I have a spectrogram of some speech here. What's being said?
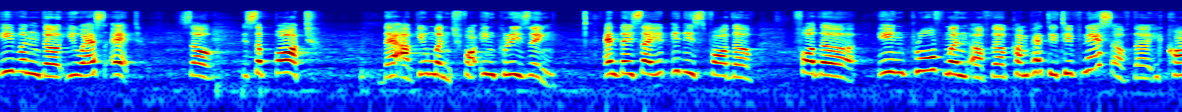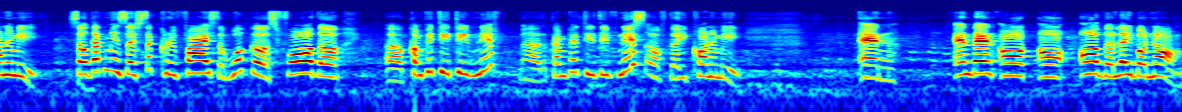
even the USAID. So it support their argument for increasing. And they say it, it is for the, for the improvement of the competitiveness of the economy. So that means they sacrifice the workers for the uh, competitiveness, uh, competitiveness of the economy. And, and then all, all, all the labor norm.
